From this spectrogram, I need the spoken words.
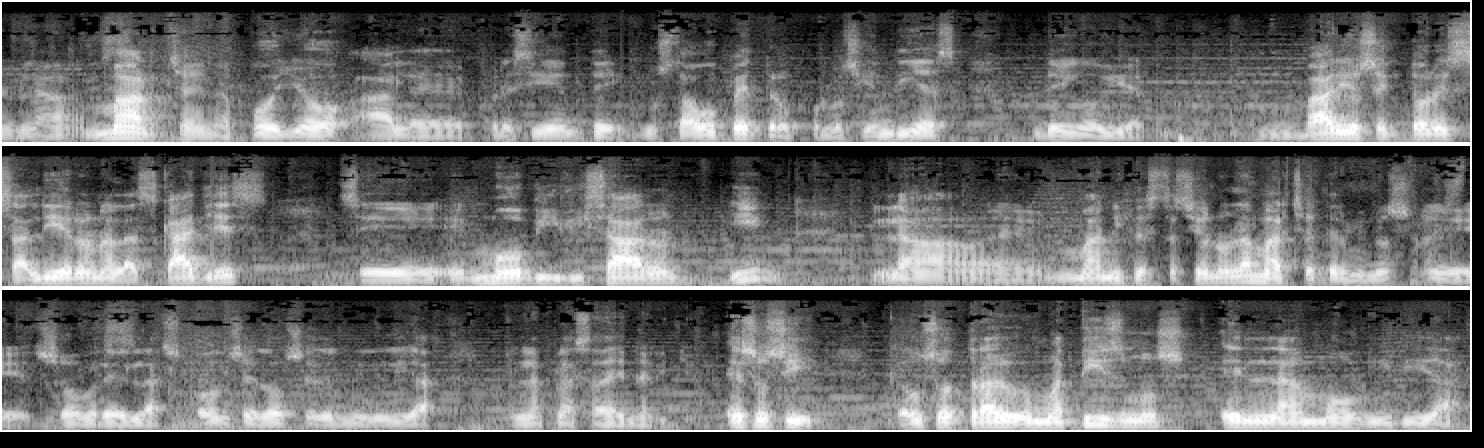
la marcha en apoyo al eh, presidente Gustavo Petro por los 100 días de gobierno. Varios sectores salieron a las calles, se eh, movilizaron y la manifestación o la marcha terminó sobre las 11, 12 del mediodía en la Plaza de Narillo. Eso sí, causó traumatismos en la movilidad.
